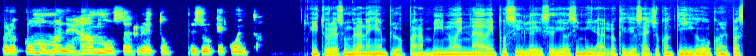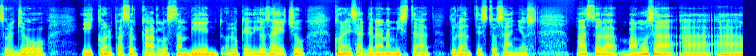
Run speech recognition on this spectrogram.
Pero cómo manejamos el reto es lo que cuenta. Y tú eres un gran ejemplo. Para mí no hay nada imposible, dice Dios, y mira lo que Dios ha hecho contigo, con el pastor Joe y con el pastor Carlos también, lo que Dios ha hecho con esa gran amistad durante estos años. Pastora, vamos a,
